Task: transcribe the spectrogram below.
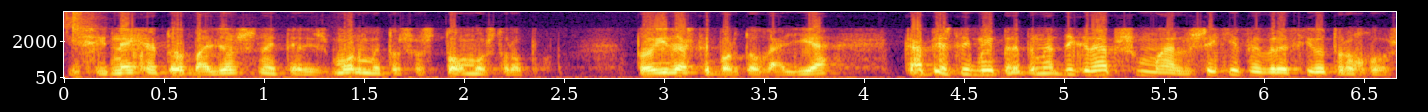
Η συνέχεια των παλιών συνεταιρισμών με το σωστό όμως τρόπο. Το είδα στην Πορτογαλία. Κάποια στιγμή πρέπει να αντιγράψουμε άλλους. Έχει εφευρεθεί ο τροχός.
